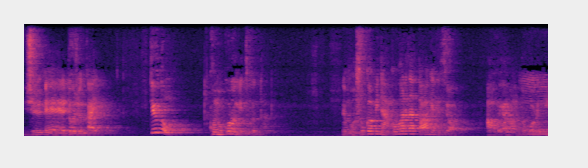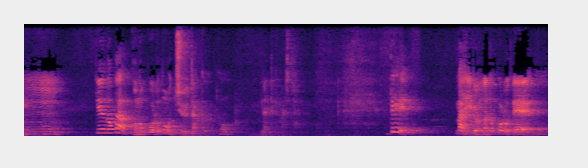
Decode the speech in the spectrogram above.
じゅえー同潤会っていうのをこの頃に作ったでもそこはみんな憧れだったわけですよ。青山のところに、うん。っていうのがこの頃の住宅ほになってきましたでまあいろんなところうで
